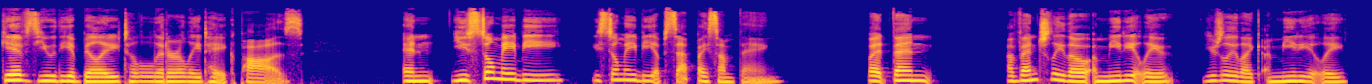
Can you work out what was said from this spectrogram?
gives you the ability to literally take pause. And you still may be you still may be upset by something but then eventually, though, immediately, usually like immediately,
